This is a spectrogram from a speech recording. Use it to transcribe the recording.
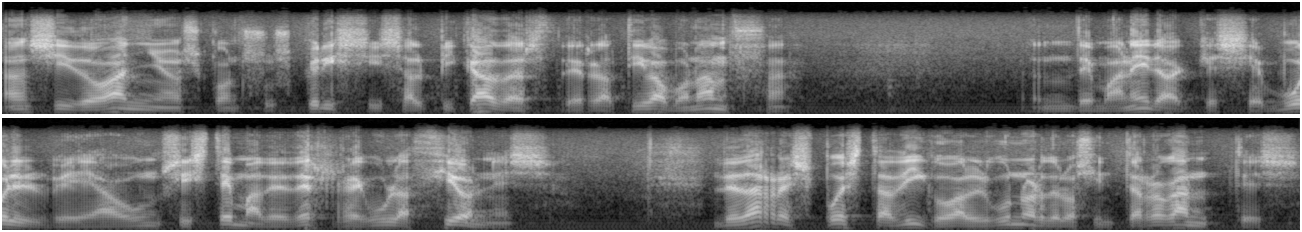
han sido años con sus crisis salpicadas de relativa bonanza, de manera que se vuelve a un sistema de desregulaciones, de dar respuesta, digo, a algunos de los interrogantes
